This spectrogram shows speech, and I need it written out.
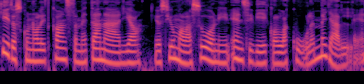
Kiitos kun olit kanssamme tänään ja jos Jumala suo, niin ensi viikolla kuulemme jälleen.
